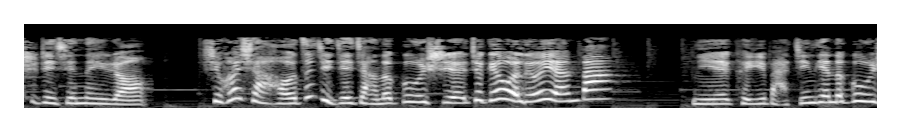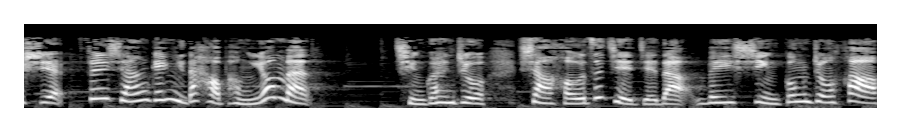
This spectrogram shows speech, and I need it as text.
是这些内容。喜欢小猴子姐姐讲的故事，就给我留言吧。你也可以把今天的故事分享给你的好朋友们，请关注小猴子姐姐的微信公众号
